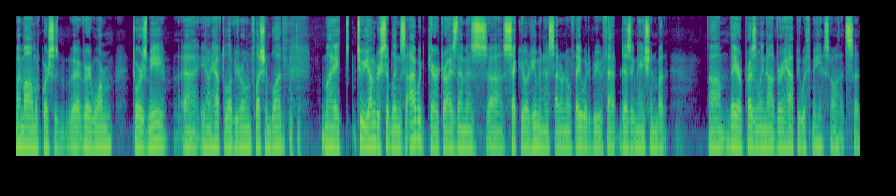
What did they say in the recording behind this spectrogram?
My mom, of course, is very warm towards me. Uh, you know, you have to love your own flesh and blood. My t- two younger siblings, I would characterize them as uh, secular humanists. I don't know if they would agree with that designation, but um, they are presently not very happy with me, so that's a,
